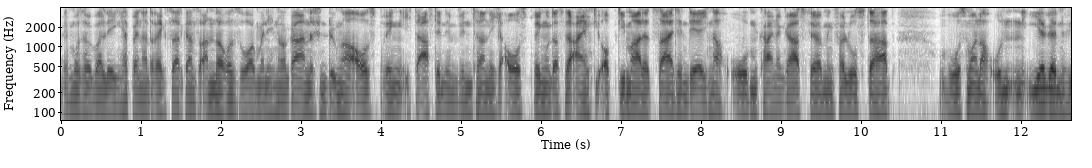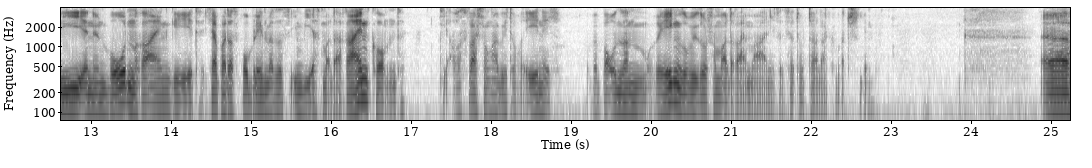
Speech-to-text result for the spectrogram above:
Ich muss ja überlegen, ich habe in der Direktsaat ganz andere Sorgen, wenn ich einen organischen Dünger ausbringe. Ich darf den im Winter nicht ausbringen und das wäre eigentlich die optimale Zeit, in der ich nach oben keine Gasförming-Verluste habe und wo es mal nach unten irgendwie in den Boden reingeht. Ich habe ja das Problem, dass es irgendwie erstmal da reinkommt. Die Auswaschung habe ich doch eh nicht. Bei unserem Regen sowieso schon mal dreimal nicht. Das ist ja totaler Quatsch hier äh,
